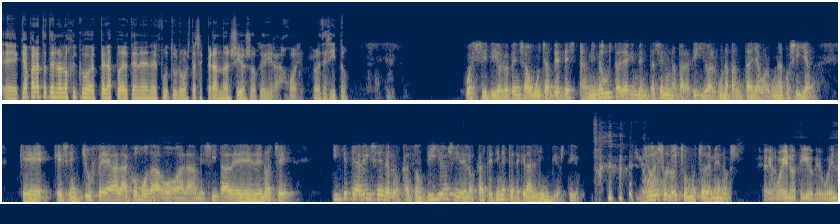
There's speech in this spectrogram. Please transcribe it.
eh, ¿qué aparato tecnológico esperas poder tener en el futuro? ¿O estás esperando ansioso que digas, joder, lo necesito? Pues sí, tío, lo he pensado muchas veces. A mí me gustaría que inventasen un aparatillo, alguna pantalla o alguna cosilla que, que se enchufe a la cómoda o a la mesita de, de noche y que te avise de los calzoncillos y de los calcetines que te quedan limpios, tío. Yo eso lo echo mucho de menos. Qué bueno, tío, qué bueno.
